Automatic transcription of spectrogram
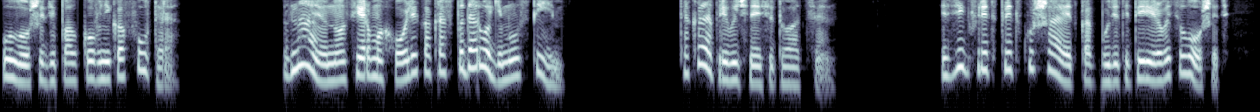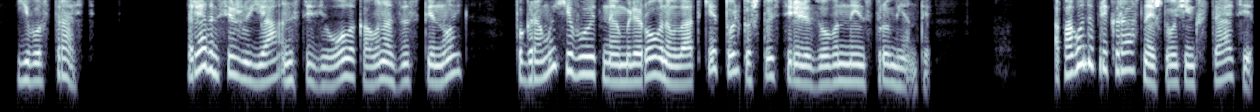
у лошади полковника Фултера. Знаю, но ферма Холли как раз по дороге мы успеем. Такая привычная ситуация. Зигфрид предвкушает, как будет оперировать лошадь, его страсть. Рядом сижу я, анестезиолог, а у нас за спиной погромыхивают на эмалированном лотке только что стерилизованные инструменты. А погода прекрасная, что очень кстати,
